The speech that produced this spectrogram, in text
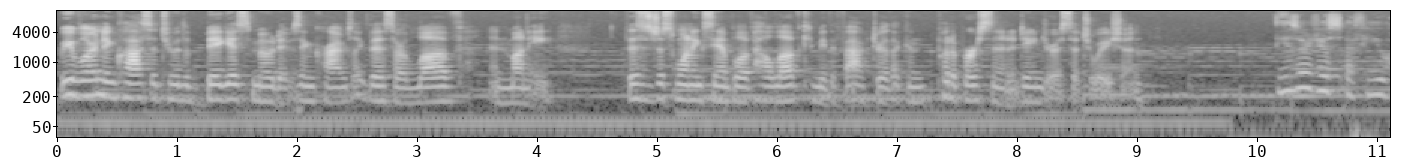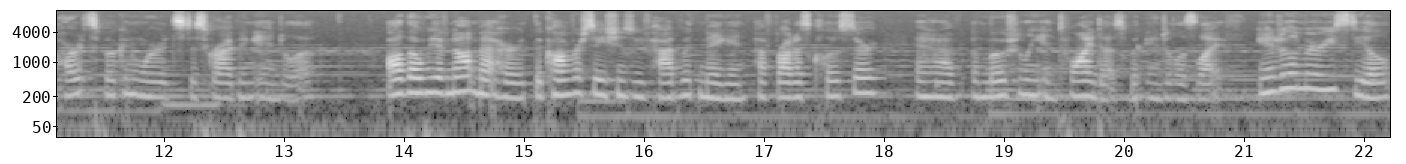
We've learned in class that two of the biggest motives in crimes like this are love and money. This is just one example of how love can be the factor that can put a person in a dangerous situation. These are just a few heart spoken words describing Angela. Although we have not met her, the conversations we've had with Megan have brought us closer and have emotionally entwined us with Angela's life. Angela Marie Steele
